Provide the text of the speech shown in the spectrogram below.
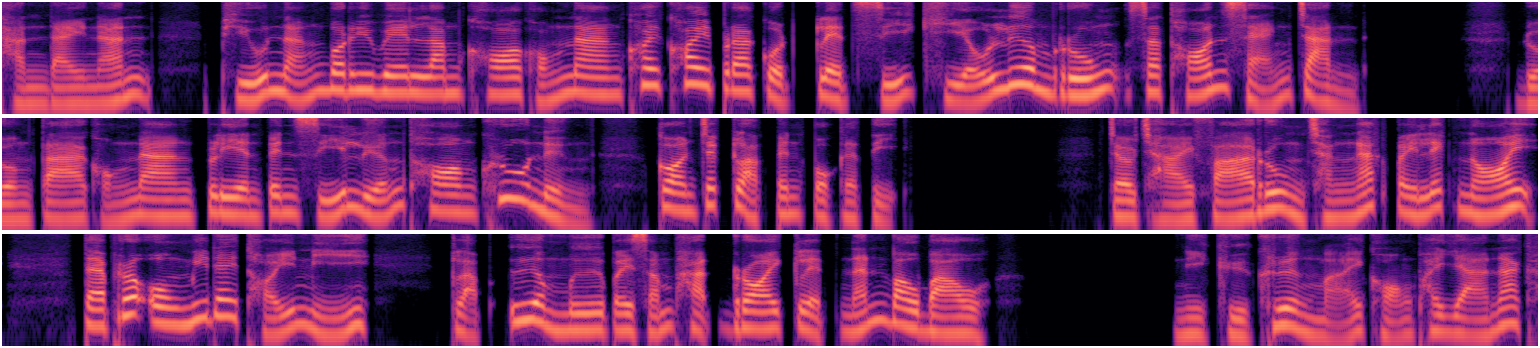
ทันใดนั้น ผิวหนังบริเวณลำคอของนางค่อยๆ ปรากฏเกล็ดสีเขียวเลื่อมรุ้ง สะท้อนแสงจันทร์ ดวงตาของนางเปลี่ยนเป็นสีเหลืองทองครู่หนึ่ง ก่อนจะกลับเป็นปกติ เจ้าชายฟ้ารุ่งชะงงักไปเล็กน้อย แต่พระองค์มิได้ถอยหนี กลับเอื้อมมือไปสัมผัสรอยเกล็ดนั้นเบาๆ นี่คือเครื่องหมายของพญานาค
